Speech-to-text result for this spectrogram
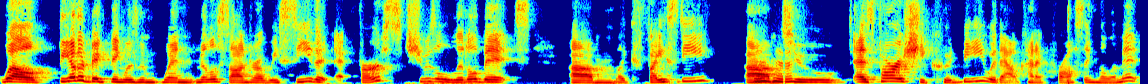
well. The other big thing was when Melisandre, we see that at first she was a little bit um, like feisty um, mm-hmm. to as far as she could be without kind of crossing the limit.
